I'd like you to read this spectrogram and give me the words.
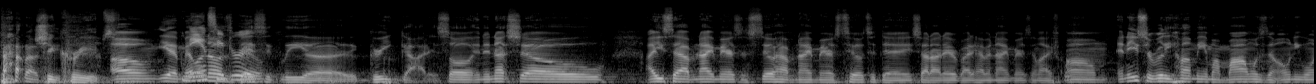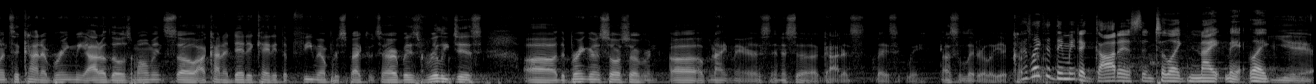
Shout out she creeps. Um, yeah, Nancy Melinoe is basically a Greek goddess. So in a nutshell, I used to have nightmares and still have nightmares till today. Shout out to everybody having nightmares in life. Um, and it used to really haunt me, and my mom was the only one to kind of bring me out of those moments. So I kind of dedicated the female perspective to her. But it's really just uh, the bringer and source of, uh, of nightmares, and it's a goddess basically. That's literally it. I like that they made a goddess into like nightmare. Like Yeah.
